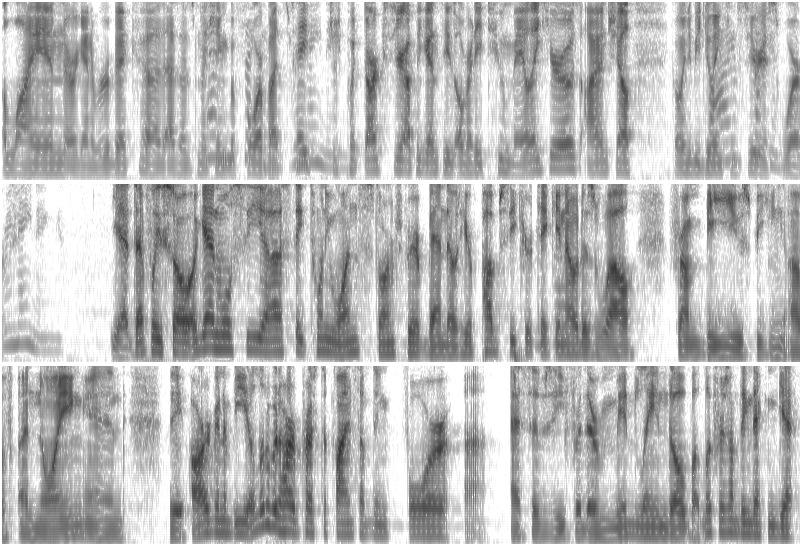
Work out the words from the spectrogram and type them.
a Lion or again a Rubik, uh, as I was mentioning before. But remaining. hey, just put Darkseer up against these already two melee heroes. Ion Shell going to be doing Five some serious work. Remaining. Yeah, definitely. So again, we'll see uh, State 21's Storm Spirit banned out here. Pub Seeker taken out as well from BU. Speaking of annoying, and they are going to be a little bit hard pressed to find something for uh, SFZ for their mid lane though. But look for something that can get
